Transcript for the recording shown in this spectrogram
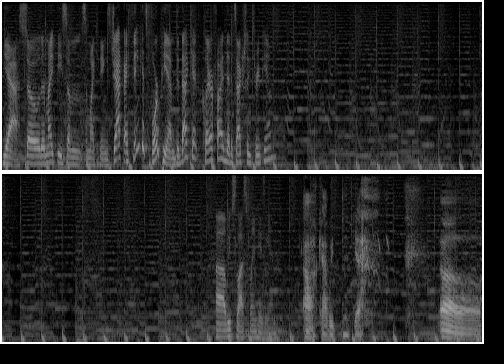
Yeah, so there might be some some wacky things. Jack, I think it's 4 p.m. Did that get clarified that it's actually 3 p.m.? Uh, we just lost Flame Haze again. Oh god, we did. Yeah. Oh.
